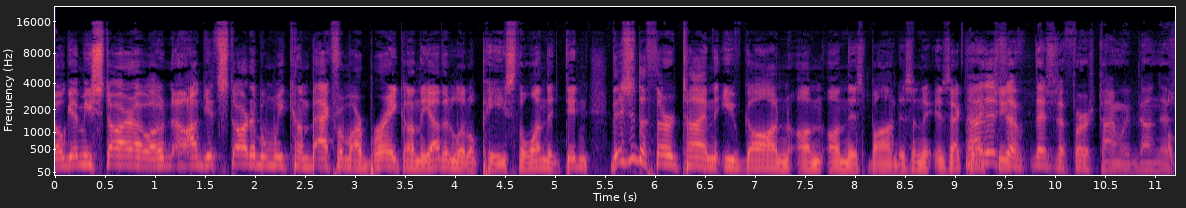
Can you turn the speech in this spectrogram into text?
Don't get me started. Oh, oh I'll get started when we come back from our break on the other little piece, the one that didn't. This is the third time that you've gone on on this bond, isn't it? Is that No, correct? this is, the, this is the first time we've done this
